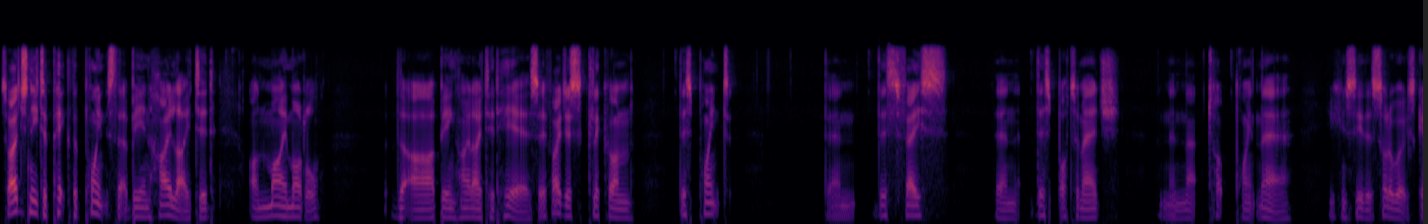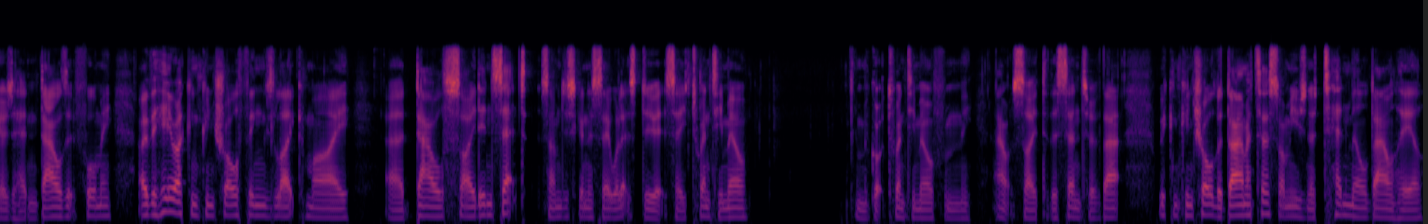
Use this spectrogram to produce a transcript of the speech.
So I just need to pick the points that are being highlighted on my model that are being highlighted here. So if I just click on this point, then this face, then this bottom edge, and then that top point there, you can see that SOLIDWORKS goes ahead and dowels it for me. Over here I can control things like my uh, dowel side inset. So I'm just going to say, well, let's do it, say 20 mil. And we've got 20 mil from the outside to the center of that. We can control the diameter. So I'm using a 10 mil dowel here,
